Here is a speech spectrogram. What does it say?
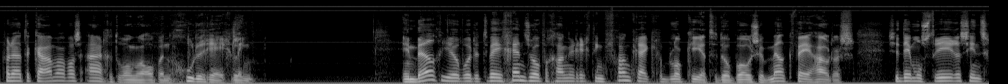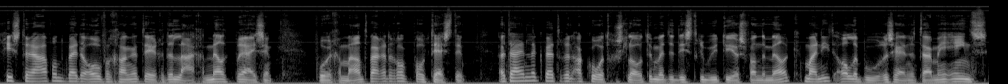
Vanuit de Kamer was aangedrongen op een goede regeling. In België worden twee grensovergangen richting Frankrijk geblokkeerd door boze melkveehouders. Ze demonstreren sinds gisteravond bij de overgangen tegen de lage melkprijzen. Vorige maand waren er ook protesten. Uiteindelijk werd er een akkoord gesloten met de distributeurs van de melk, maar niet alle boeren zijn het daarmee eens.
